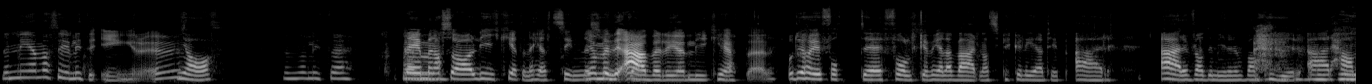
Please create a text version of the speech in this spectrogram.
Den ena ser lite yngre ut. Ja. Den var lite... Nej men alltså likheten är helt sinnessjuka. Ja men det är väl likheter. Och det har ju fått eh, folk över hela världen att spekulera typ är, är Vladimir en vampyr? Är han.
